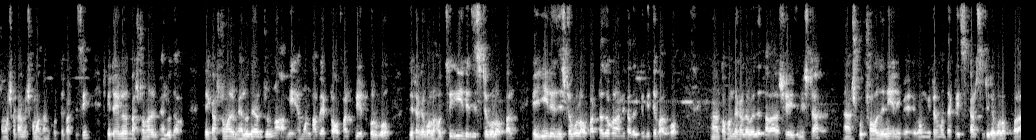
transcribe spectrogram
সমস্যাটা আমি সমাধান করতে পারতেছি, এটাই হলো কাস্টমারের ভ্যালু দেওয়া। এই কাস্টমারের ভ্যালু দেওয়ার জন্য আমি এমন ভাবে একটা অফার ক্রিয়েট করব, যেটাকে বলা হচ্ছে ই রেজিস্টেবল অফার এই ই রেজিস্টেবল অফারটা যখন আমি তাদেরকে দিতে পারব তখন দেখা যাবে যে তারা সেই জিনিসটা খুব সহজে নিয়ে নেবে এবং এটার মধ্যে একটা স্কারসিটি ডেভেলপ করা।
